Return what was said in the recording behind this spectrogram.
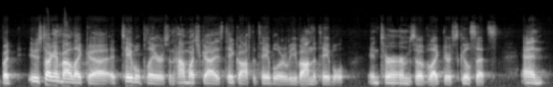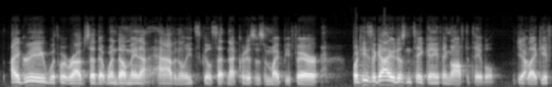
But it was talking about like uh, table players and how much guys take off the table or leave on the table in terms of like their skill sets. And I agree with what Rob said that Wendell may not have an elite skill set, and that criticism might be fair. But he's a guy who doesn't take anything off the table. Yeah. Like if,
